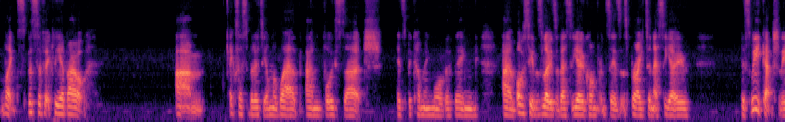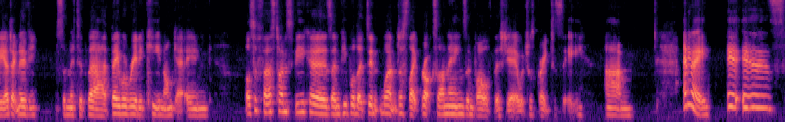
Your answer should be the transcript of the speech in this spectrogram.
like specifically about um, accessibility on the web and voice search it's becoming more of a thing. Um, obviously, there's loads of SEO conferences. It's Brighton SEO this week, actually. I don't know if you submitted there. They were really keen on getting lots of first time speakers and people that didn't weren't just like rocks our names involved this year, which was great to see. Um, anyway, it is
